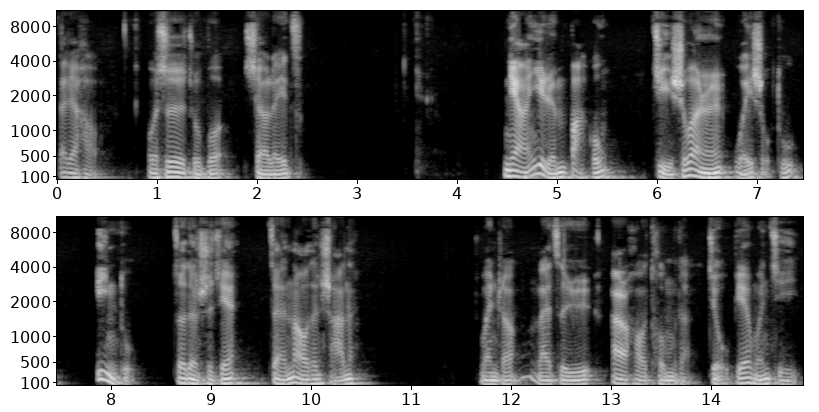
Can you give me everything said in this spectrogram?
大家好，我是主播小雷子。两亿人罢工，几十万人围首都，印度这段时间在闹腾啥呢？文章来自于二号头目的九编文集。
